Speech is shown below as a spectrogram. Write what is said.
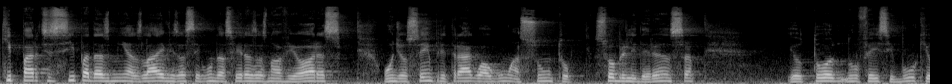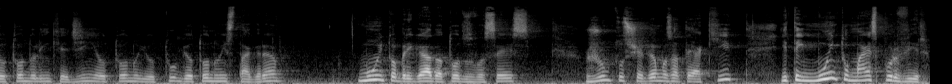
que participa das minhas lives às segundas-feiras às 9 horas, onde eu sempre trago algum assunto sobre liderança eu tô no Facebook, eu tô no LinkedIn, eu tô no YouTube, eu tô no Instagram. Muito obrigado a todos vocês. Juntos chegamos até aqui e tem muito mais por vir.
